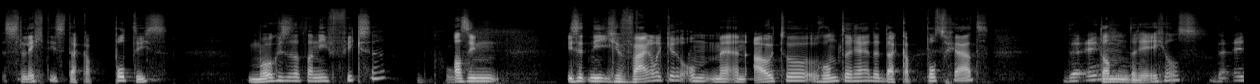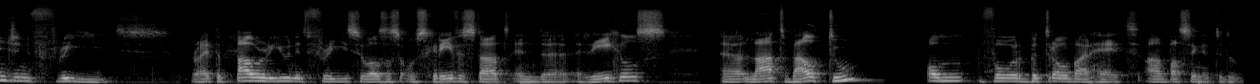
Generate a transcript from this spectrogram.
slecht is, dat kapot is, mogen ze dat dan niet fixen? Als in, is het niet gevaarlijker om met een auto rond te rijden dat kapot gaat de engine, dan de regels? de engine freeze, right? De power unit freeze, zoals het omschreven staat in de regels, eh, laat wel toe om voor betrouwbaarheid aanpassingen te doen.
